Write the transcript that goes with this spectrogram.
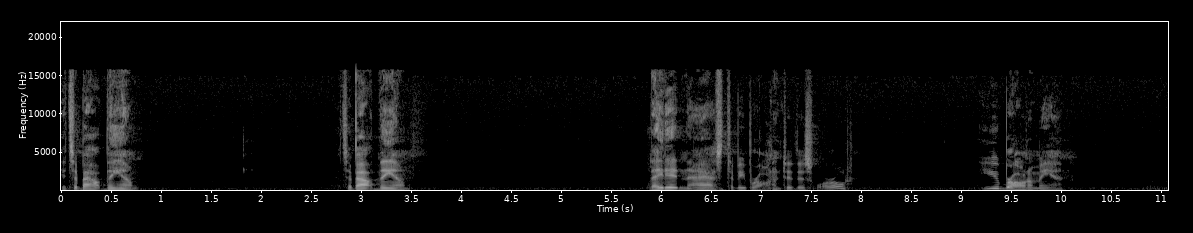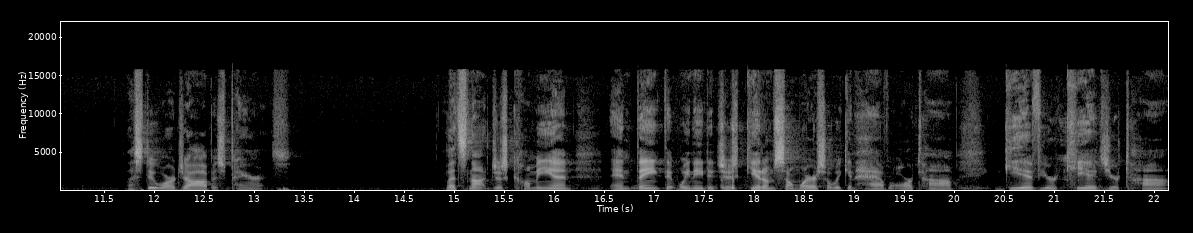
it's about them. It's about them. They didn't ask to be brought into this world, you brought them in. Let's do our job as parents. Let's not just come in and think that we need to just get them somewhere so we can have our time. Give your kids your time.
